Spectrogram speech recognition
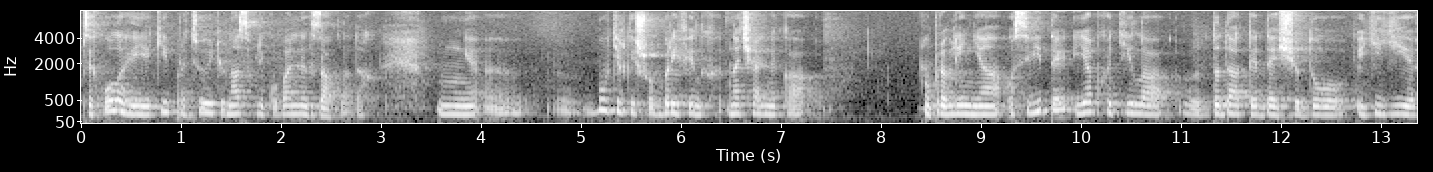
психологи, які працюють у нас в лікувальних закладах. Е, Був тільки що брифінг начальника управління освіти. Я б хотіла е, додати дещо до її е,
